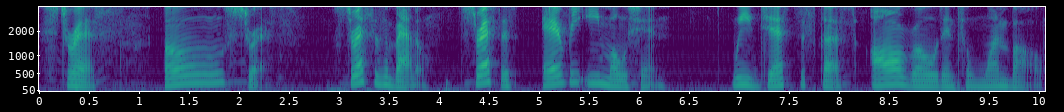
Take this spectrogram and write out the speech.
Stress. Oh, stress. Stress is a battle. Stress is every emotion we just discussed all rolled into one ball.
